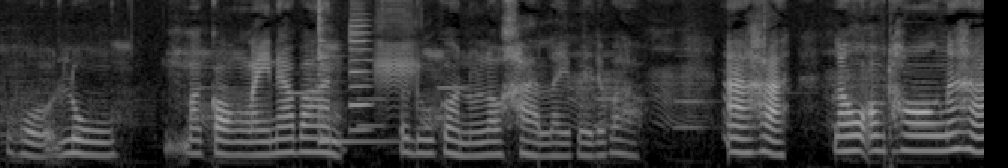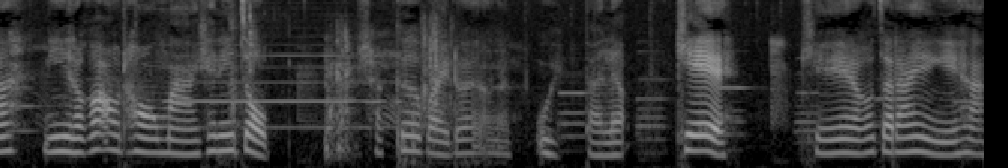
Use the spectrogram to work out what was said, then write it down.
โอ้โห ลุงมากองไรหน้าบ้าน เราดูก่อนว่าเราขาดอะไรไปหรือเปล่า อะค่ะ เราเอาทองนะคะ นี่เราก็เอาทองมาแค่นี้จบ ชักเกอร์ไปด้วยแล้วกัน อุ้ยตายแล้ว โอเค โอเคเราก็จะได้อย่างนี้ค่ะ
